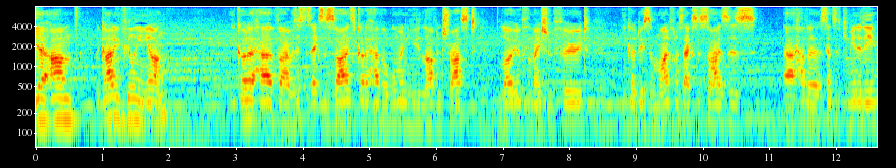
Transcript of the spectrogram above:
Yeah, um, regarding feeling young, You've got to have uh, resistance exercise, you've got to have a woman who you love and trust, low inflammation food, you've got to do some mindfulness exercises, uh, have a sense of community.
